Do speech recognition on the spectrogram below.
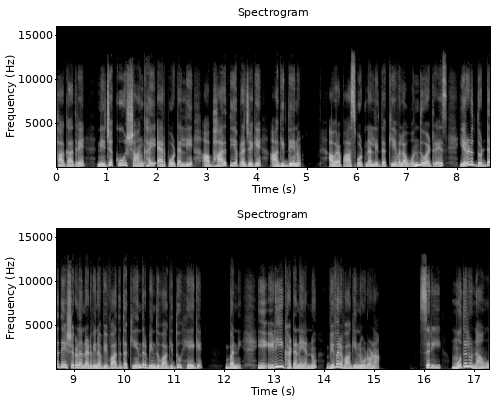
ಹಾಗಾದ್ರೆ ನಿಜಕ್ಕೂ ಶಾಂಘೈ ಏರ್ಪೋರ್ಟಲ್ಲಿ ಆ ಭಾರತೀಯ ಪ್ರಜೆಗೆ ಆಗಿದ್ದೇನು? ಅವರ ಪಾಸ್ಪೋರ್ಟ್ನಲ್ಲಿದ್ದ ಕೇವಲ ಒಂದು ಅಡ್ರೆಸ್, ಎರಡು ದೊಡ್ಡ ದೇಶಗಳ ನಡುವಿನ ವಿವಾದದ ಕೇಂದ್ರಬಿಂದುವಾಗಿದ್ದು ಹೇಗೆ? ಬನ್ನಿ, ಈ ಇಡೀ ಘಟನೆಯನ್ನು ವಿವರವಾಗಿ ನೋಡೋಣ. ಸರಿ, ಮೊದಲು ನಾವು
